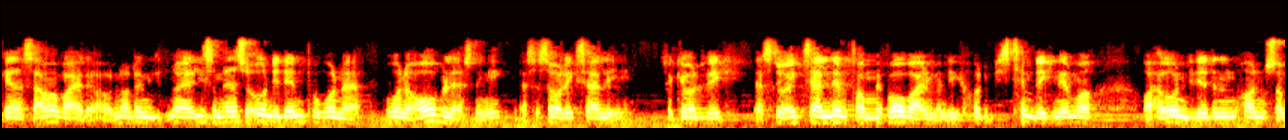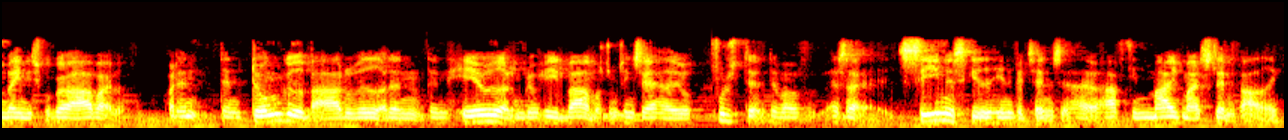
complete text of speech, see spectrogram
gad samarbejde, og når, den, når jeg ligesom havde så ondt i den på grund af, på grund af overbelastning, ikke? Altså, så var det ikke særlig, så gjorde det det ikke. Altså, det var ikke særlig nemt for mig i forvejen, men det gjorde det bestemt ikke nemmere at have ondt i det, den hånd, som der egentlig skulle gøre arbejdet. Og den, den dunkede bare, du ved, og den, den hævede, og den blev helt varm og sådan ting, så jeg havde jo fuldstændig, det var, altså seneskede har jeg jo haft i en meget, meget slem grad, ikke?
